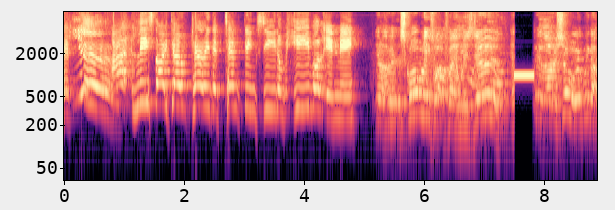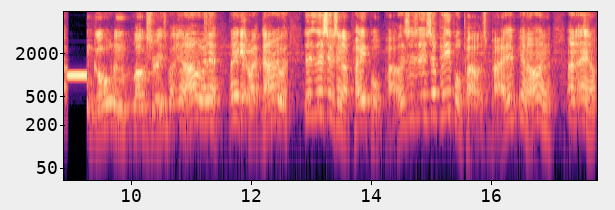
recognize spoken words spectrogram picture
yeah. At least I don't carry the tempting seed of evil in me. You know, squabbling's what families do. I'm sure we got gold and luxuries, but you know, when you, when you get right down to it, this, this isn't a papal palace, it's, it's, a people palace, babe, you know, and, and you know,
